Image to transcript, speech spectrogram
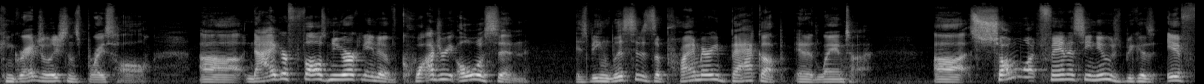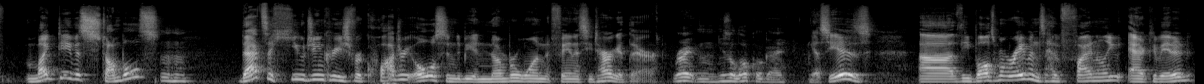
congratulations, Bryce Hall. Uh, Niagara Falls, New York native Qadree Ollison is being listed as the primary backup in Atlanta. Uh, somewhat fantasy news because if Mike Davis stumbles, that's a huge increase for Qadree Ollison to be a number one fantasy target there. Right, and he's a local guy. Yes, he is. Uh, the Baltimore Ravens have finally activated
